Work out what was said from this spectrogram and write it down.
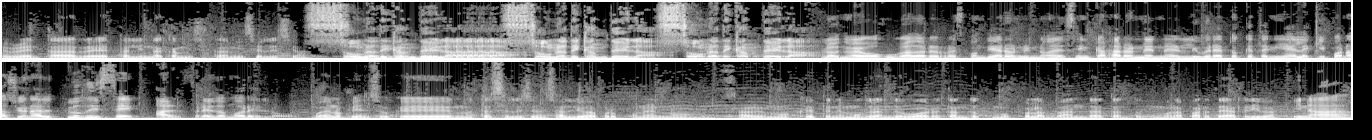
representar esta linda camiseta de mi selección. Zona de Candela, zona de Candela, zona de Candela. Los nuevos jugadores respondieron y no desencajaron en el libreto que tenía el equipo nacional, lo dice Alfredo Morelo. Bueno, pienso que nuestra selección salió a proponer, ¿no? Sabemos que tenemos grandes jugadores tanto como por las bandas, tanto como la parte de arriba. Y nada,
